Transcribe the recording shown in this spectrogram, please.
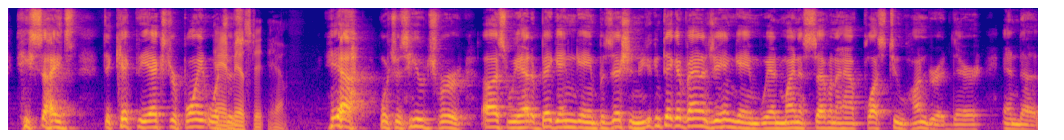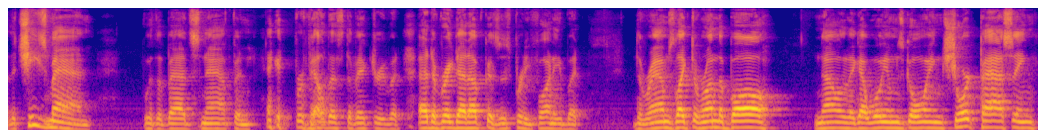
decides to kick the extra point, which and is, missed it. Yeah, yeah, which was huge for us. We had a big in-game position. You can take advantage of in-game. We had minus seven and a half plus two hundred there, and uh, the Cheese Man with a bad snap and prevailed us to victory. But I had to bring that up because it was pretty funny. But the Rams like to run the ball. Now they got Williams going, short passing.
